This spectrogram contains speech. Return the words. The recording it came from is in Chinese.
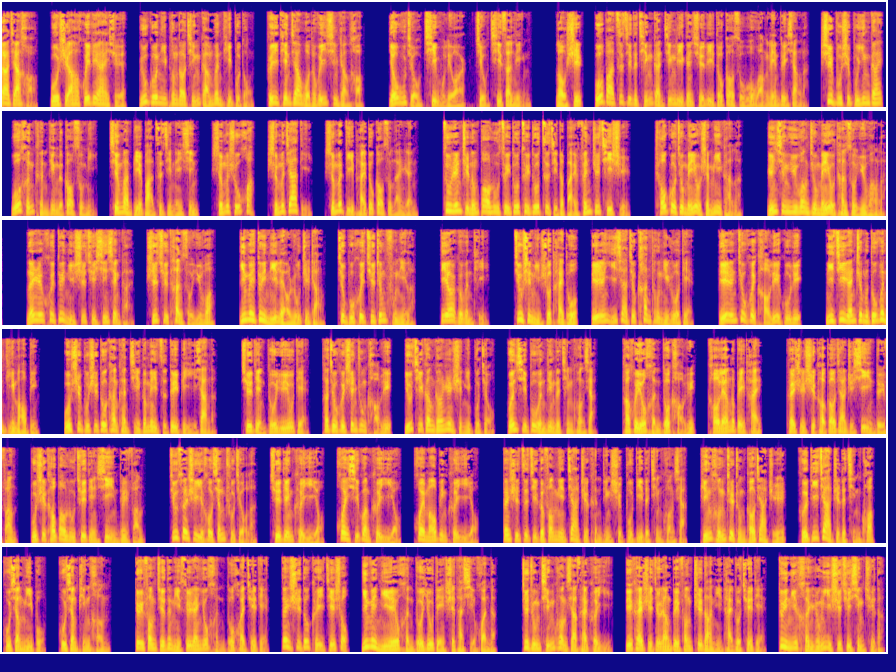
大家好，我是阿辉恋爱学。如果你碰到情感问题不懂，可以添加我的微信账号幺五九七五六二九七三零。老师，我把自己的情感经历跟学历都告诉我网恋对象了，是不是不应该？我很肯定的告诉你，千万别把自己内心什么说话、什么家底、什么底牌都告诉男人。做人只能暴露最多最多自己的百分之七十，超过就没有神秘感了，人性欲望就没有探索欲望了。男人会对你失去新鲜感，失去探索欲望，因为对你了如指掌，就不会去征服你了。第二个问题就是你说太多，别人一下就看透你弱点，别人就会考虑顾虑。你既然这么多问题毛病，我是不是多看看几个妹子对比一下呢？缺点多于优点，他就会慎重考虑。尤其刚刚认识你不久，关系不稳定的情况下，他会有很多考虑考量的备胎。开始是靠高价值吸引对方。不是靠暴露缺点吸引对方，就算是以后相处久了，缺点可以有，坏习惯可以有，坏毛病可以有，但是自己各方面价值肯定是不低的情况下，平衡这种高价值和低价值的情况，互相弥补，互相平衡。对方觉得你虽然有很多坏缺点，但是都可以接受，因为你也有很多优点是他喜欢的。这种情况下才可以，别开始就让对方知道你太多缺点，对你很容易失去兴趣的。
